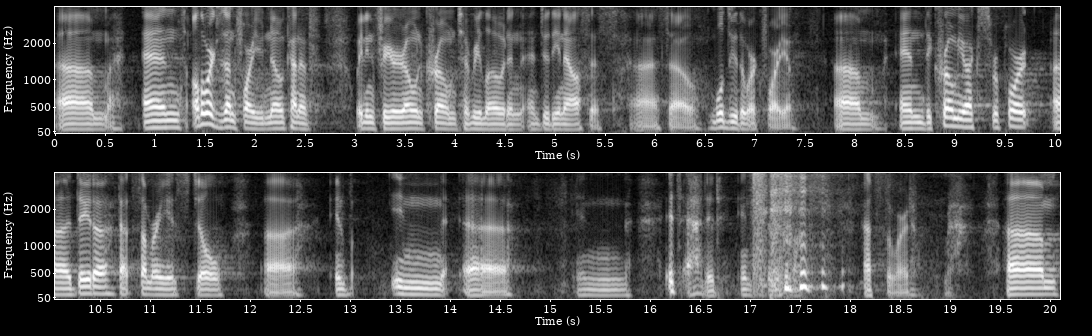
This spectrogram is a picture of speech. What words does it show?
Um, and all the work is done for you, no kind of waiting for your own Chrome to reload and, and do the analysis. Uh, so we'll do the work for you. Um, and the Chrome UX report uh, data, that summary is still uh, in, in, uh, in, it's added into the response. That's the word. Um,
